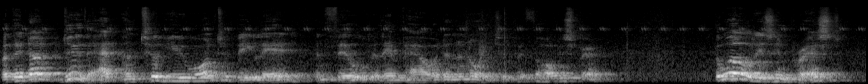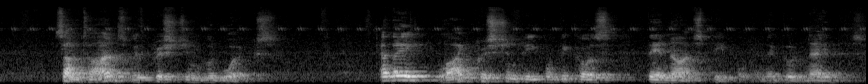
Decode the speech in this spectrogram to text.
But they don't do that until you want to be led and filled and empowered and anointed with the Holy Spirit. The world is impressed, sometimes, with Christian good works. And they like Christian people because they're nice people and they're good neighbours.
